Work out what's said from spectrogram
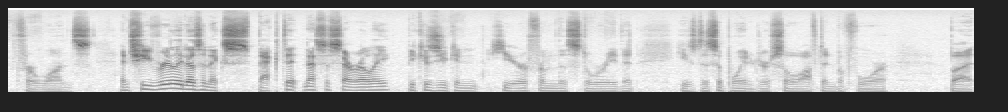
for once. And she really doesn't expect it necessarily because you can hear from the story that he's disappointed her so often before. But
